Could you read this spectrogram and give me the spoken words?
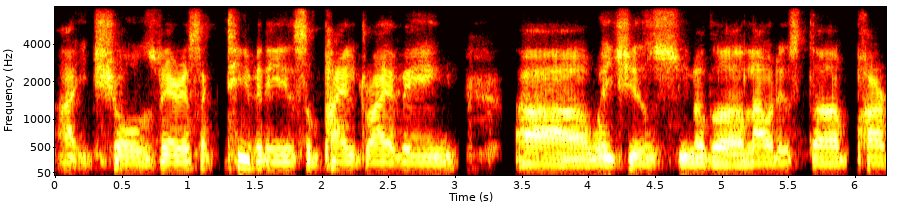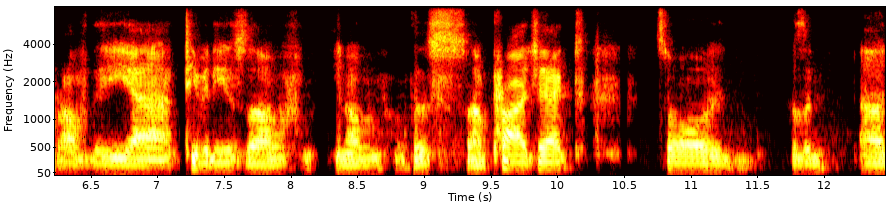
Uh, it shows various activities, some pile driving, uh, which is you know the loudest uh, part of the activities of you know this project. So there's a uh,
